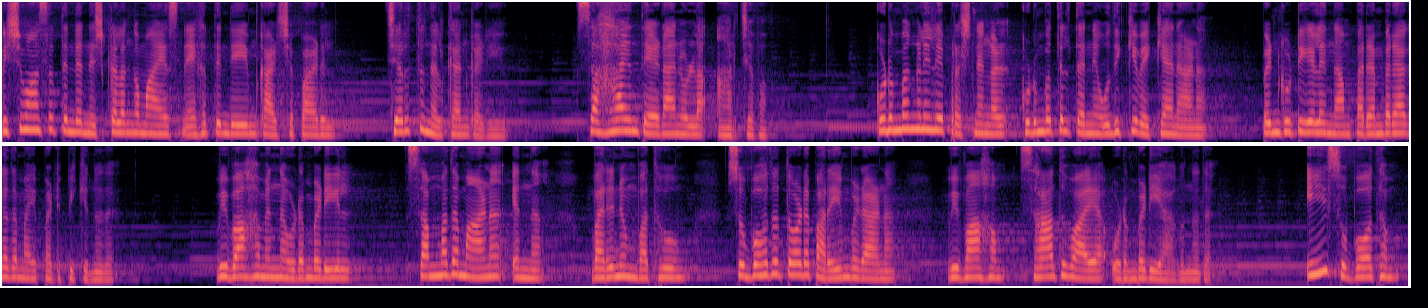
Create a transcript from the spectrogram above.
വിശ്വാസത്തിന്റെ നിഷ്കളങ്കമായ സ്നേഹത്തിന്റെയും കാഴ്ചപ്പാടിൽ ചെറുത്തു നിൽക്കാൻ കഴിയൂ. സഹായം തേടാനുള്ള ആർജവം. കുടുംബങ്ങളിലെ പ്രശ്നങ്ങൾ കുടുംബത്തിൽ തന്നെ ഒതുക്കി വയ്ക്കാനാണ് പെൺകുട്ടികളെ നാം പരമ്പരാഗതമായി പഠിപ്പിക്കുന്നത്. വിവാഹമെന്ന ഉടമ്പടിയിൽ സമ്മതമാണ് എന്ന് വരനും വധുവും സുബോധത്തോടെ പറയുമ്പോഴാണ് വിവാഹം സാധുവായ ഉടമ്പടിയാകുന്നത്. ഈ സുബോധം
